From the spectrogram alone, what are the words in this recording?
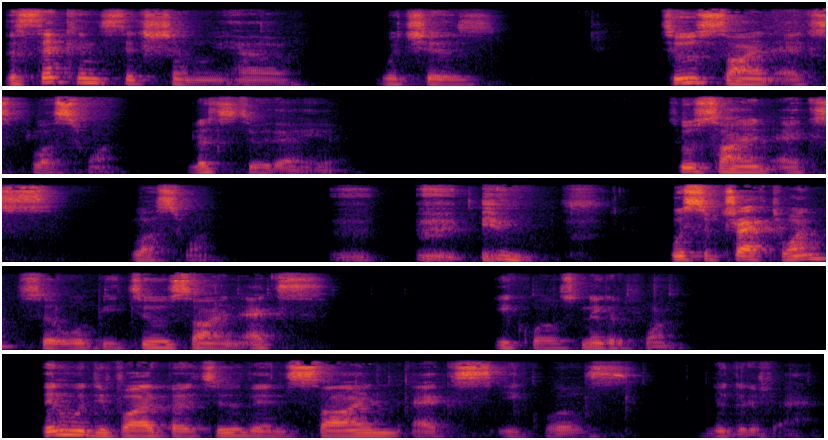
The second section we have, which is 2 sine x plus 1. Let's do that here. 2 sine x plus 1. we subtract 1, so it will be 2 sine x equals negative 1. Then we divide by 2, then sine x equals negative half.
